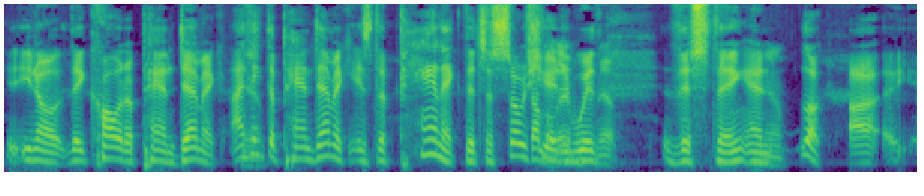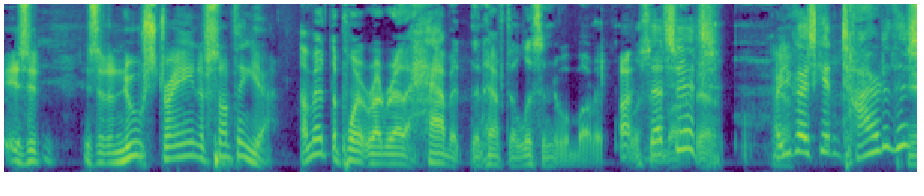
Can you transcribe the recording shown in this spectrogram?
you know, they call it a pandemic. I think the pandemic is the panic that's associated Unbelievable, with yeah. this thing. And Yeah. look, uh, is it is it a new strain of something? Yeah. I'm at the point where I'd rather have it than have to listen to about it. Uh, Listen that's about it. yeah. Are you guys getting tired of this?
